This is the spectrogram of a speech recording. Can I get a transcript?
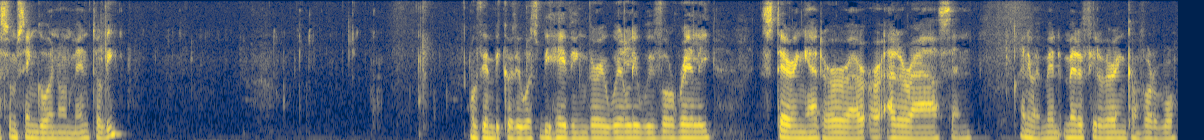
something going on mentally with him because he was behaving very weirdly with Aurelie, staring at her uh, or at her ass, and anyway, made, made her feel very uncomfortable.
